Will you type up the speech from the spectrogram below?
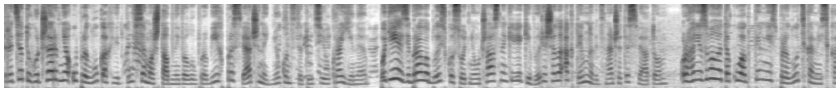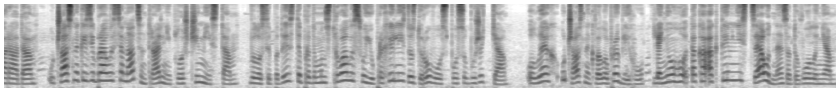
30 червня у Прилуках відбувся масштабний велопробіг, присвячений Дню Конституції України. Подія зібрала близько сотні учасників, які вирішили активно відзначити свято. Організували таку активність Прилуцька міська рада. Учасники зібралися на центральній площі міста. Велосипедисти продемонстрували свою прихильність до здорового способу життя. Олег учасник велопробігу. Для нього така активність це одне задоволення.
